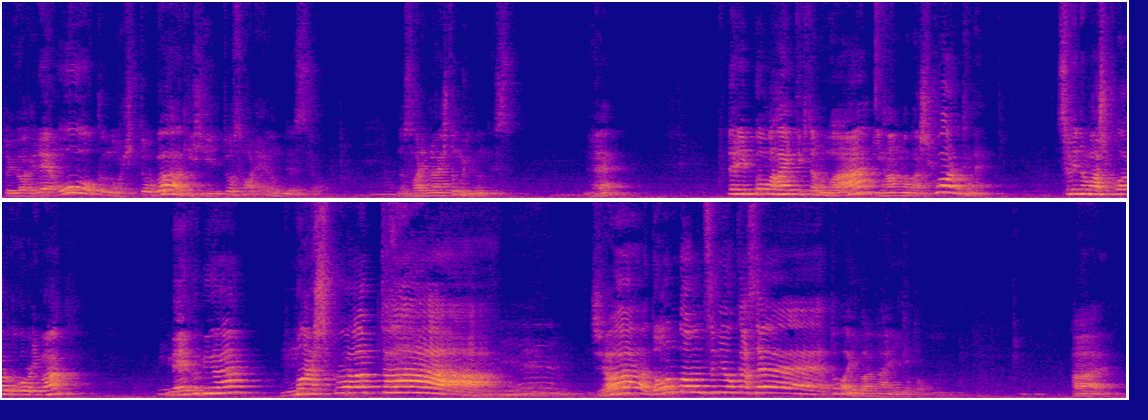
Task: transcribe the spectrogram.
というわけで多くの人が義人とされるんですよ。されない人もいるんです。ね。で日本が入ってきたのは違反が増し加わるため。罪の増し加わるところには恵みが。増し加わった。じゃあどんどん罪を犯せとは言わないよと。はい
